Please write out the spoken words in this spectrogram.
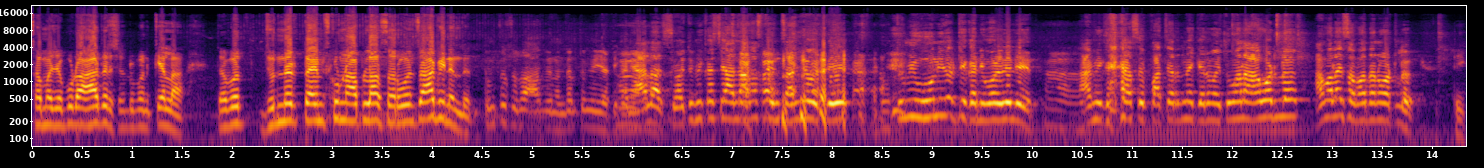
समाजापुढे आदर्श निर्माण केला. त्याबद्दल जुन्नर टाइम्सकडून आपला सर्वांचं अभिनंदन. तुमचं सुद्धा अभिनंदन तुम्ही या ठिकाणी आला. शिवाय तुम्ही कसे आला नसताना चालले होते. तुम्ही होऊन या ठिकाणी वळलेले आहेत. आम्ही काय असं पाचार नाही केलं माहिती तुम्हाला आवडलं आम्हालाही समाधान वाटलं. ठीक.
